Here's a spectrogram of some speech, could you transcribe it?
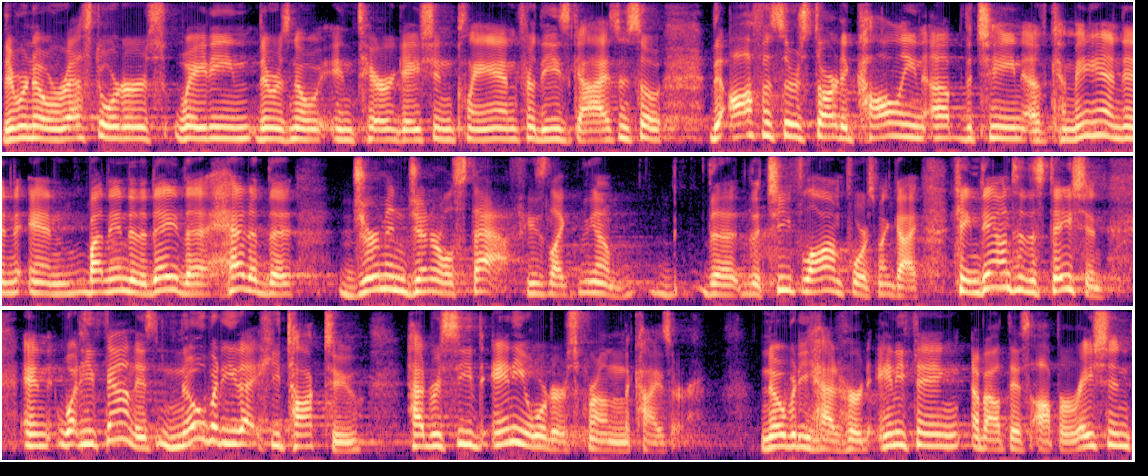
There were no arrest orders waiting. There was no interrogation plan for these guys. And so the officers started calling up the chain of command. And, and by the end of the day, the head of the German general staff, he's like, you know, the, the chief law enforcement guy, came down to the station. And what he found is nobody that he talked to had received any orders from the Kaiser. Nobody had heard anything about this operation.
